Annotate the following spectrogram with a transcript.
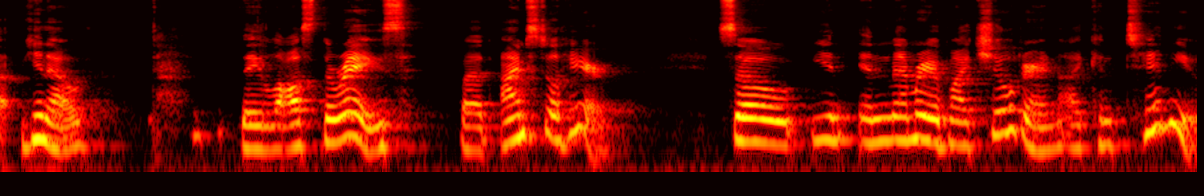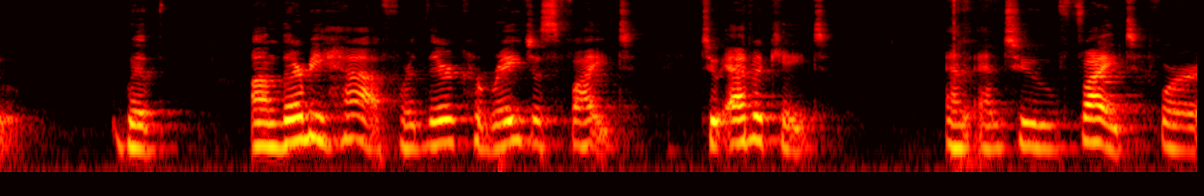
uh, you know, they lost the race, but I'm still here. So, in, in memory of my children, I continue with, on their behalf, for their courageous fight to advocate and, and to fight for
